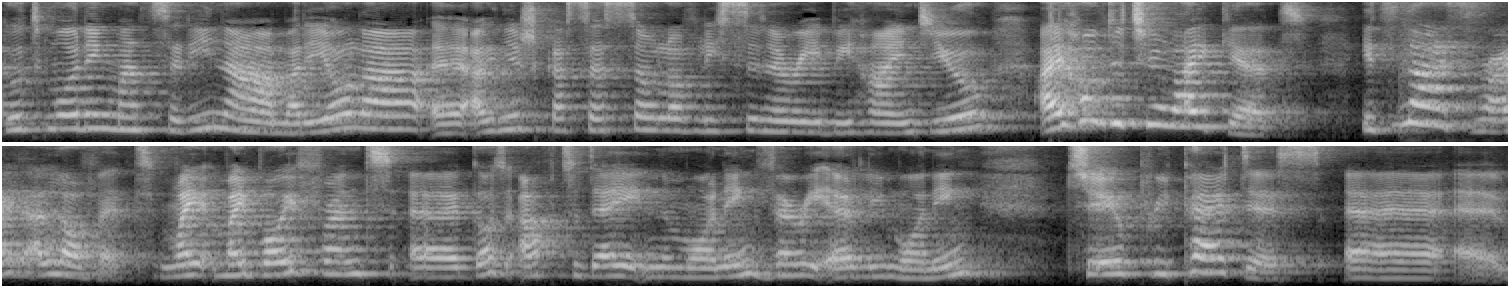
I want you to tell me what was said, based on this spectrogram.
Good morning Marcelina, Mariola, Agnieszka says so lovely scenery behind you. I hope that you like it. It's nice, right? I love it. My, my boyfriend uh, got up today in the morning, very early morning, to prepare this. Uh,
